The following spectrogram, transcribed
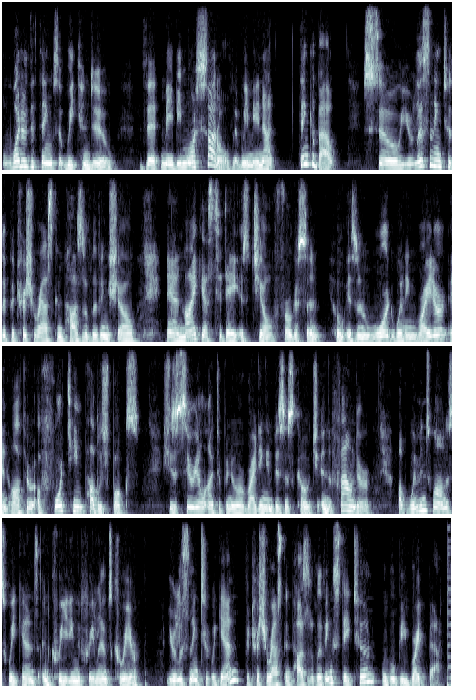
what are the things that we can do that may be more subtle that we may not think about so, you're listening to the Patricia Raskin Positive Living Show, and my guest today is Jill Ferguson, who is an award winning writer and author of 14 published books. She's a serial entrepreneur, writing, and business coach, and the founder of Women's Wellness Weekends and Creating the Freelance Career. You're listening to, again, Patricia Raskin Positive Living. Stay tuned. We will be right back.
